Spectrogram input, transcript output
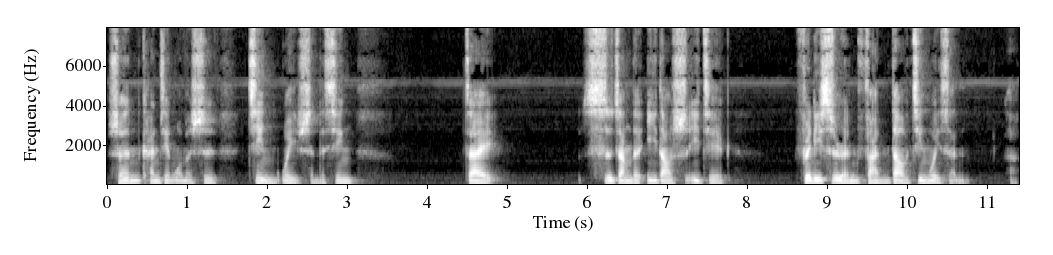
神看见我们是敬畏神的心。在四章的一到十一节，菲利斯人反倒敬畏神啊。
